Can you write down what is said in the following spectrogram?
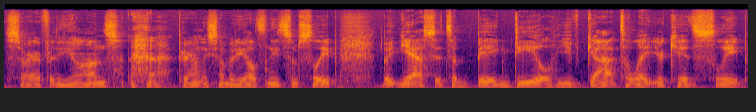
sorry for the yawns. Apparently, somebody else needs some sleep. But yes, it's a big deal. You've got to let your kids sleep.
